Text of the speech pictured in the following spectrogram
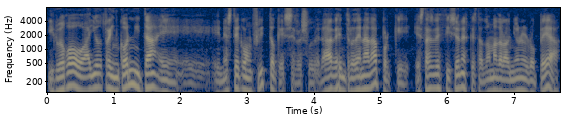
Y luego hay otra incógnita eh, eh, en este conflicto que se resolverá dentro de nada porque estas decisiones que está tomando la Unión Europea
